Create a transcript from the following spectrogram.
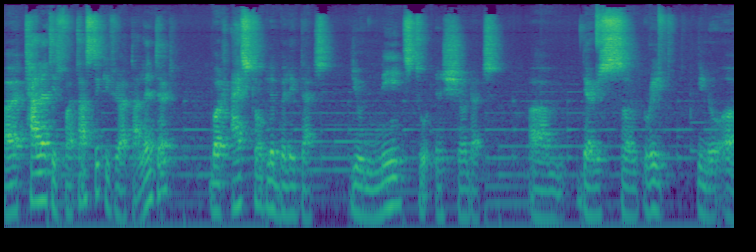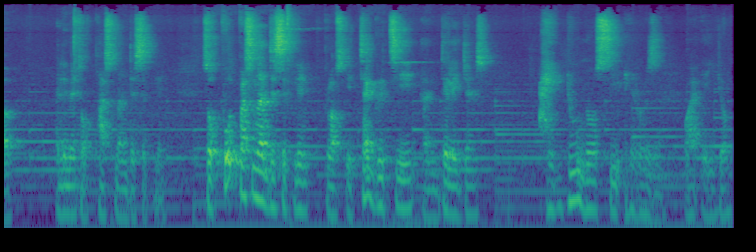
Uh, talent is fantastic if you are talented, but I strongly believe that you need to ensure that um, there is some real, you know, uh, element of personal discipline. So put personal discipline plus integrity and diligence. I do not see any reason why a young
